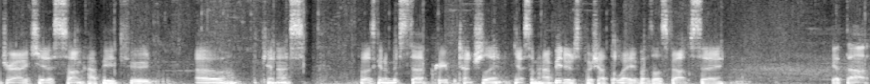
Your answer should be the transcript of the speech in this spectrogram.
Drag here, so I'm happy to... Oh, okay, nice. I was going to miss that creep potentially. Yes, I'm happy to just push out the wave, as I was about to say. Get that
